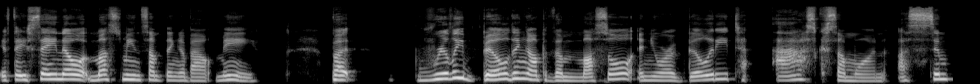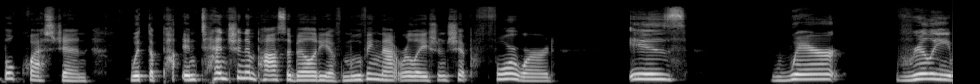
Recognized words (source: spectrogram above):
if they say no it must mean something about me. But really building up the muscle and your ability to ask someone a simple question with the po- intention and possibility of moving that relationship forward is where really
